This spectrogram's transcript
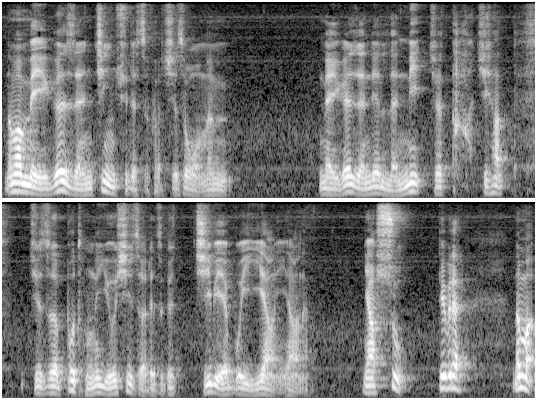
那么每个人进去的时候，其实我们每个人的能力就打，就像就是不同的游戏者的这个级别不一样一样的。你像树，对不对？那么。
